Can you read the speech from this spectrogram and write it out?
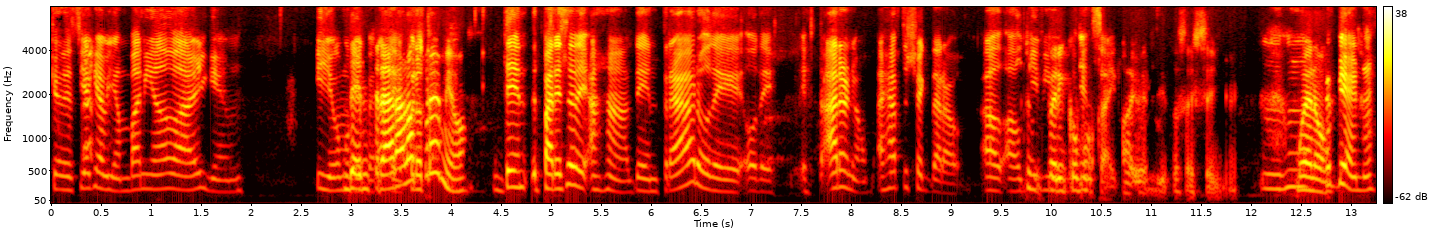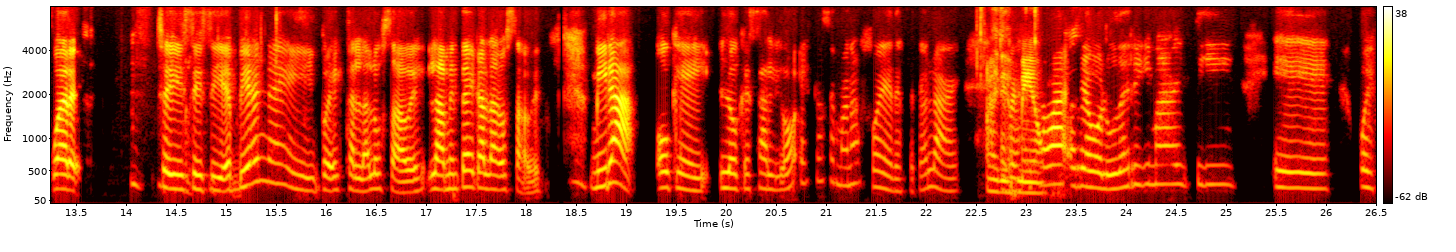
Que decía que habían baneado a alguien. Y yo como De que, entrar espérate, a los premios. de- parece de, ajá, de entrar o de, o de, I don't know. I have to check that out. I'll, I'll give you Pero ¿y cómo? insight. Ay, bendito sea el Señor. Ujú. Bueno. Es viernes. What- Sí, sí, sí, es viernes y pues Carla lo sabe, la mente de Carla lo sabe. Mira, ok, lo que salió esta semana fue, después de hablar, Ay, ¿te Dios acuerdas que mío. estaba revolú de Ricky Martin? Eh, pues,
